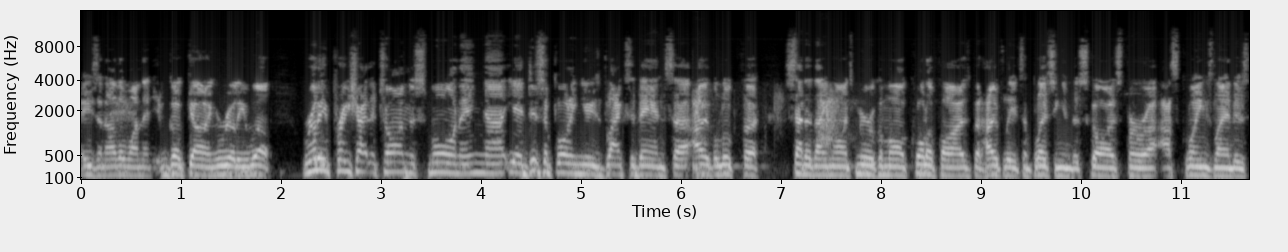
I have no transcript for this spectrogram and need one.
he's another one that you've got going really well. Really appreciate the time this morning. Uh, yeah, disappointing news, Black Sedan's uh, overlooked for Saturday night's Miracle Mile qualifiers, but hopefully it's a blessing in disguise for uh, us Queenslanders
